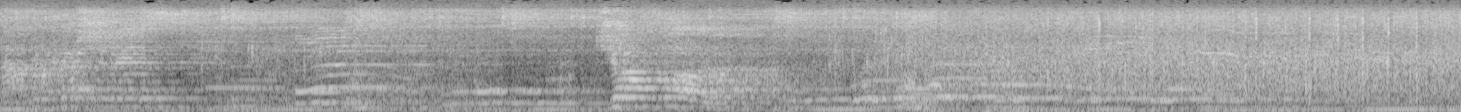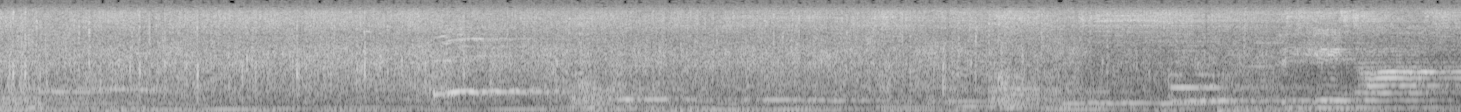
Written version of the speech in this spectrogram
Our percussionist, John Bonham. The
